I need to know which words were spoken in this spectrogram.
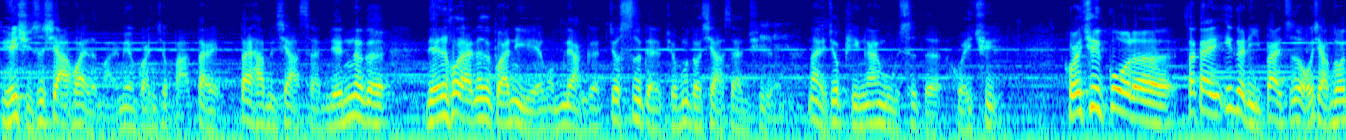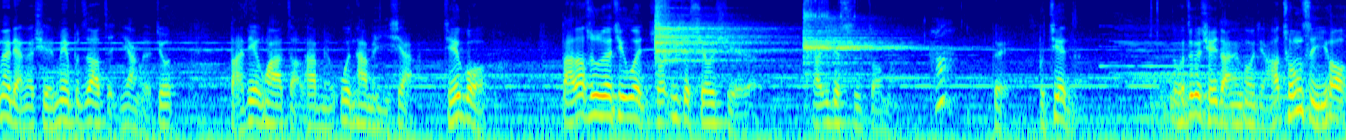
也许是吓坏了嘛，也没有关系，就把带带他们下山，连那个连后来那个管理员，我们两个就四个人全部都下山去了，那也就平安无事的回去。回去过了大概一个礼拜之后，我想说那两个学妹不知道怎样了，就打电话找他们问他们一下，结果打到宿舍去问，说一个休学了，啊一个失踪了，啊，对，不见了。我这个学长就跟我讲，他从此以后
